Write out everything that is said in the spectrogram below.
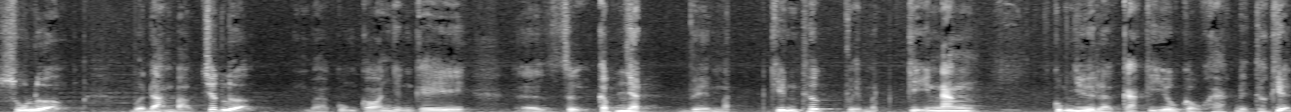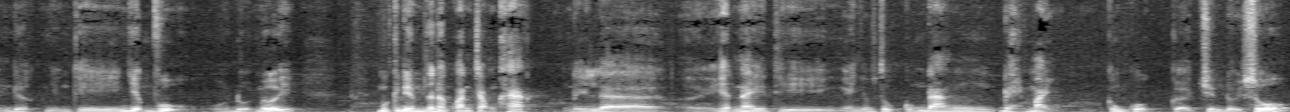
số lượng, vừa đảm bảo chất lượng và cũng có những cái sự cập nhật về mặt kiến thức, về mặt kỹ năng cũng như là các cái yêu cầu khác để thực hiện được những cái nhiệm vụ đổi mới. Một cái điểm rất là quan trọng khác đấy là ờ, hiện nay thì ngành giáo dục cũng đang đẩy mạnh công cuộc ờ, chuyển đổi số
